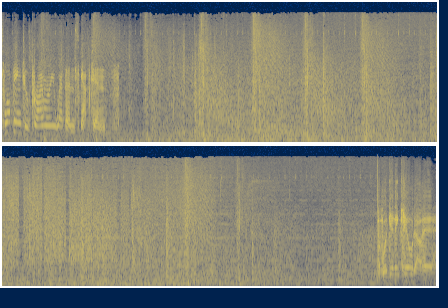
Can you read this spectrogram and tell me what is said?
Swapping to primary weapons, Captain. Out here.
